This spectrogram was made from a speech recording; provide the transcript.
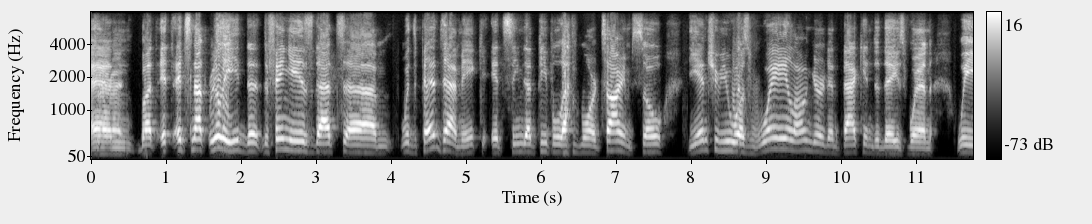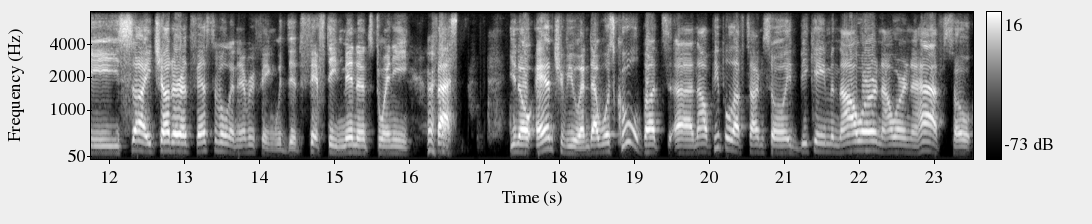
And Right. but it, it's not really the, the thing is that um, with the pandemic, it seemed that people have more time. So the interview was way longer than back in the days when we saw each other at festival and everything. We did 15 minutes, 20 fast you know interview and that was cool but uh, now people have time so it became an hour an hour and a half so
